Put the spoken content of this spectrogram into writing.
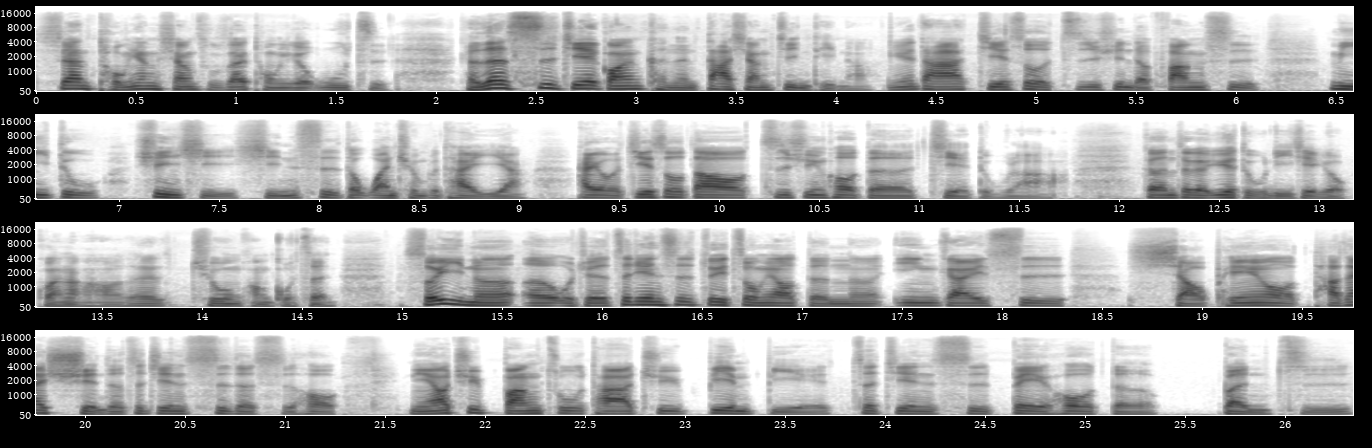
虽然同样相处在同一个屋子，可是世界观可能大相径庭啊，因为大家接受资讯的方式、密度、讯息形式都完全不太一样，还有接受到资讯后的解读啦，跟这个阅读理解有关了哈。再去问黄国正。所以呢，呃，我觉得这件事最重要的呢，应该是小朋友他在选择这件事的时候，你要去帮助他去辨别这件事背后的本质。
